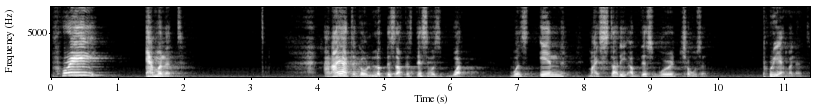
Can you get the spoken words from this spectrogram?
preeminent. And I had to go look this up because this was what was in my study of this word chosen. Preeminent.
